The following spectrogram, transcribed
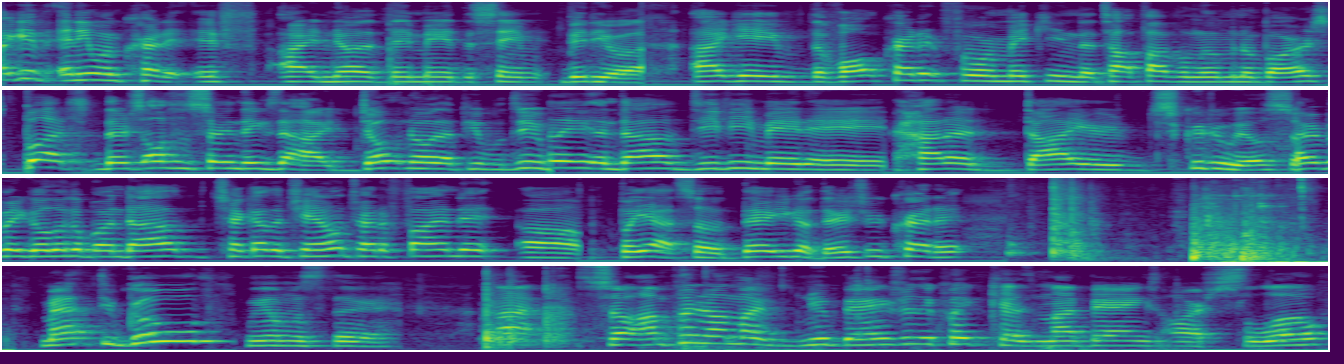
I give anyone credit if I know that they made the same video. I gave the Vault credit for making the top five aluminum bars, but there's also certain things that I don't know that people do. Undialed TV made a how to dye your scooter wheels. So everybody go look up Undialed, check out the channel, try to find it. Um, but yeah, so there you go. There's your credit. Matthew Gould. We almost there. Alright, so I'm putting on my new bearings really quick because my bearings are slow.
